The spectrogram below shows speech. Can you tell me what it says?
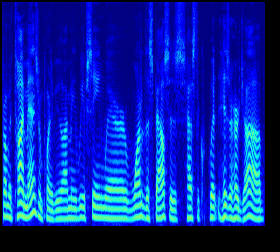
from a time management point of view, I mean, we've seen where one of the spouses has to quit his or her job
